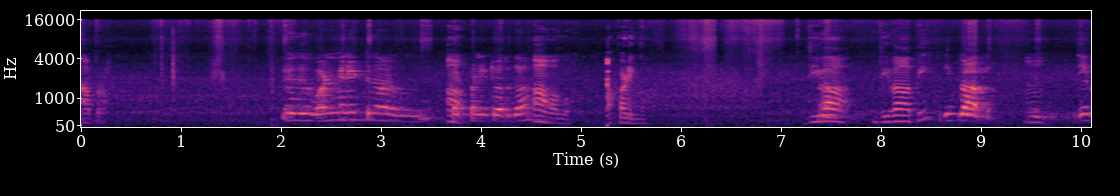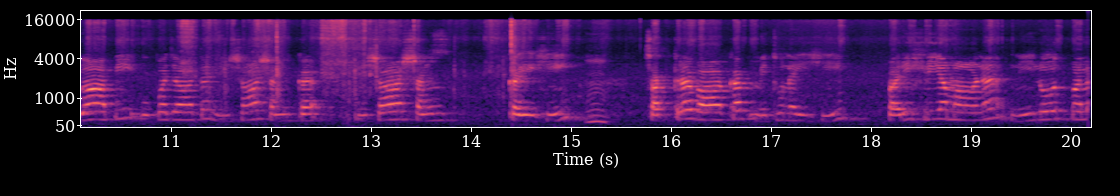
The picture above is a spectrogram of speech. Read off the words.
அப்புறம். இது 1 மினிட் தான் கட் பண்ணிட்டு வரதா? ஆமாங்க படிங்க. திவா திவாபி? திவாபி. திவாபி உபஜாத நிஷாசங்க நிஷாசங்கைஹி சக்கரவாக மிதுனைஹி பரிஹ்ரியமான நீலோத்மல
